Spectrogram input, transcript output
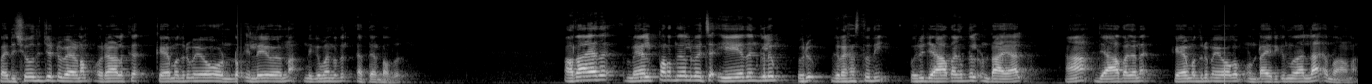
പരിശോധിച്ചിട്ട് വേണം ഒരാൾക്ക് കേമദ്രുമയോഗം ഉണ്ടോ ഇല്ലയോ എന്ന നിഗമനത്തിൽ എത്തേണ്ടത്. അതായത് മേൽപ്പറഞ്ഞതിൽ വെച്ച് ഏതെങ്കിലും ഒരു ഗ്രഹസ്ഥിതി ഒരു ജാതകത്തിൽ ഉണ്ടായാൽ ആ ജാതകന് കേമദ്രുമയോഗം ഉണ്ടായിരിക്കുന്നതല്ല എന്നാണ്.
